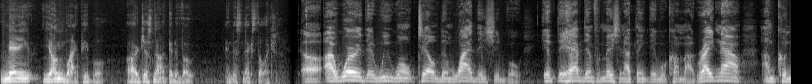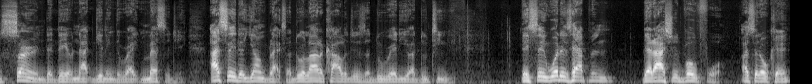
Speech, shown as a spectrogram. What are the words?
many young black people are just not going to vote in this next election? Uh, I worry that we won't tell them why they should vote. If they have the information, I think they will come out. Right now, I'm concerned that they are not getting the right messaging. I say to young blacks, I do a lot of colleges, I do radio, I do TV. They say, What has happened that I should vote for? I said, okay.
